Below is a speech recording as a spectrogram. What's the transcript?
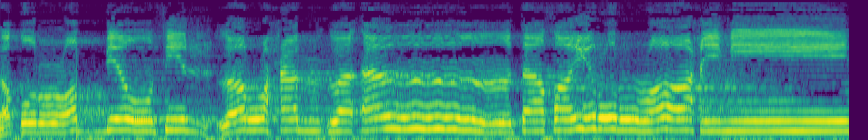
فقل رب اغفر وارحم وأنت خير الراحمين.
